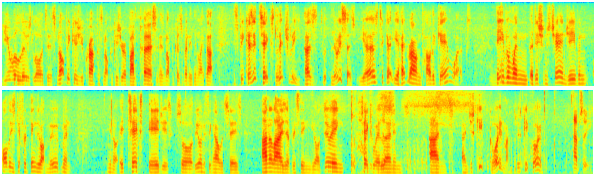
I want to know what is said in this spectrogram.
You will lose loads, and it's not because you're crap. It's not because you're a bad person. It's not because of anything like that. It's because it takes literally, as Lewis says, years to get your head around how the game works. Mm. Even when additions change, even all these different things about movement, you know, it takes ages. So the only thing I would say is analyze everything you're doing, take away learnings, and and just keep going, man. Just keep going. Absolutely.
